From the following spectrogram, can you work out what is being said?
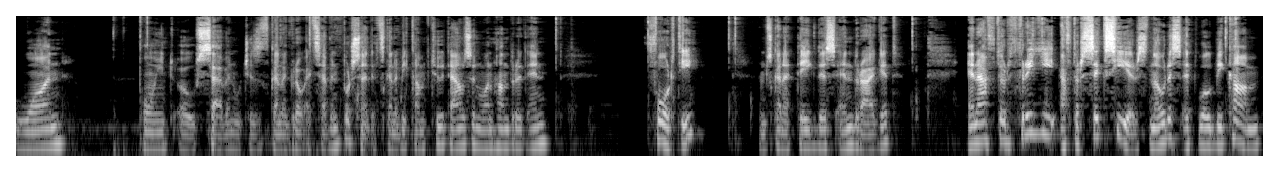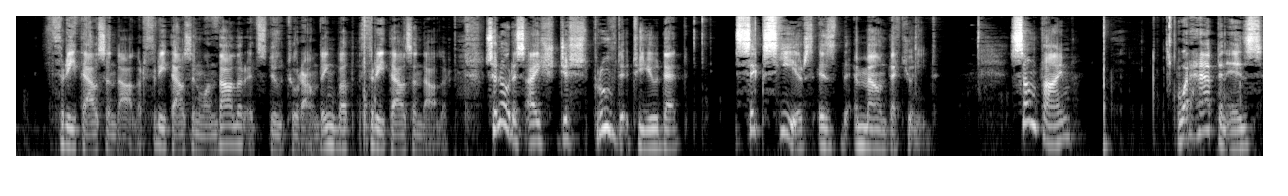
1.07, which is going to grow at 7%. It's going to become 2,140. I'm just going to take this and drag it. And after three, after six years, notice it will become $3,000. $3,001, it's due to rounding, but $3,000. So notice I just proved it to you that six years is the amount that you need. Sometime, what happened is,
